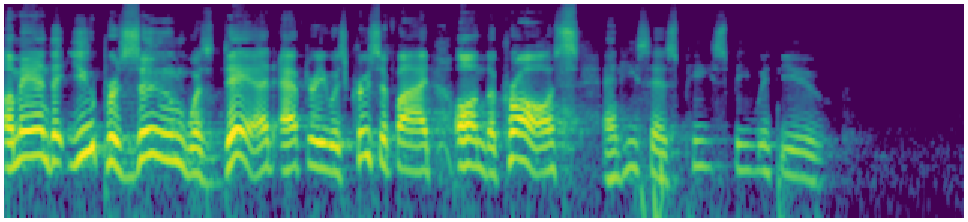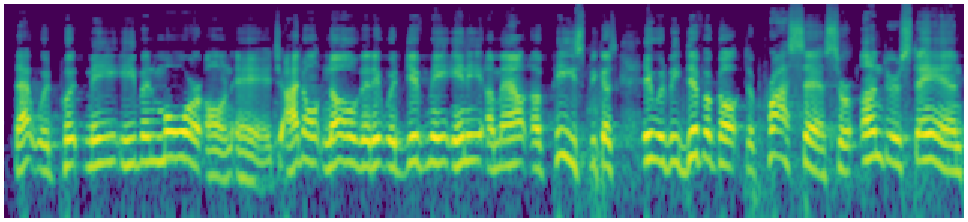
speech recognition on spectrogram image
a man that you presumed was dead after he was crucified on the cross and he says, Peace be with you. That would put me even more on edge. I don't know that it would give me any amount of peace because it would be difficult to process or understand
